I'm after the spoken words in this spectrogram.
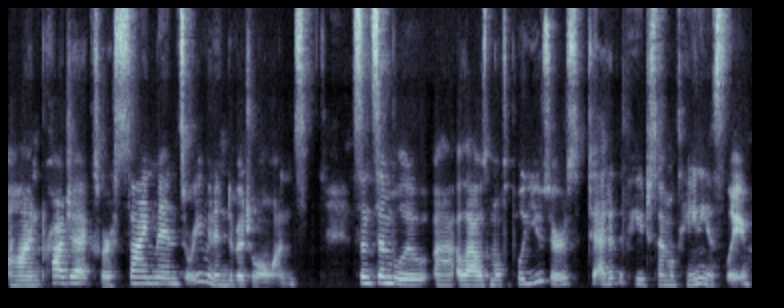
on projects or assignments or even individual ones, since Symbaloo uh, allows multiple users to edit the page simultaneously.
